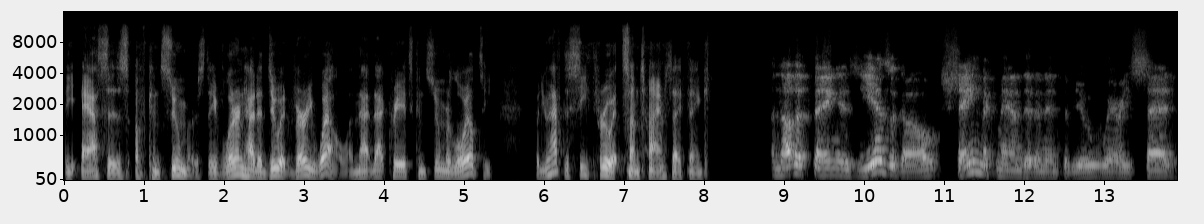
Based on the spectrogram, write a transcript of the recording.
the asses of consumers they've learned how to do it very well and that that creates consumer loyalty but you have to see through it sometimes i think Another thing is years ago, Shane McMahon did an interview where he said,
